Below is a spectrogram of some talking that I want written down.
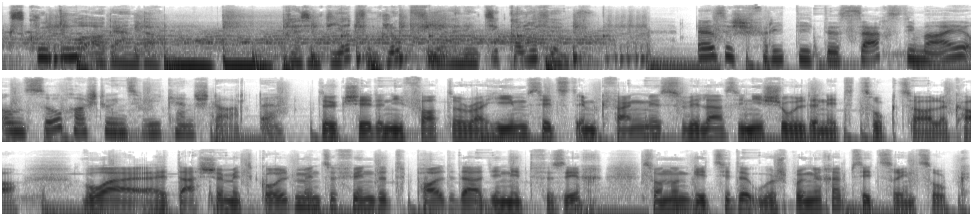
X Kulturagenda. Präsentiert vom Club 94,5. Es ist Freitag, der 6. Mai und so kannst du ins Weekend starten. Der geschiedene Vater Rahim sitzt im Gefängnis, weil er seine Schulden nicht zurückzahlen kann. Wo er eine Tasche mit Goldmünzen findet, behaltet er die nicht für sich, sondern gibt sie der ursprünglichen Besitzerin zurück.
